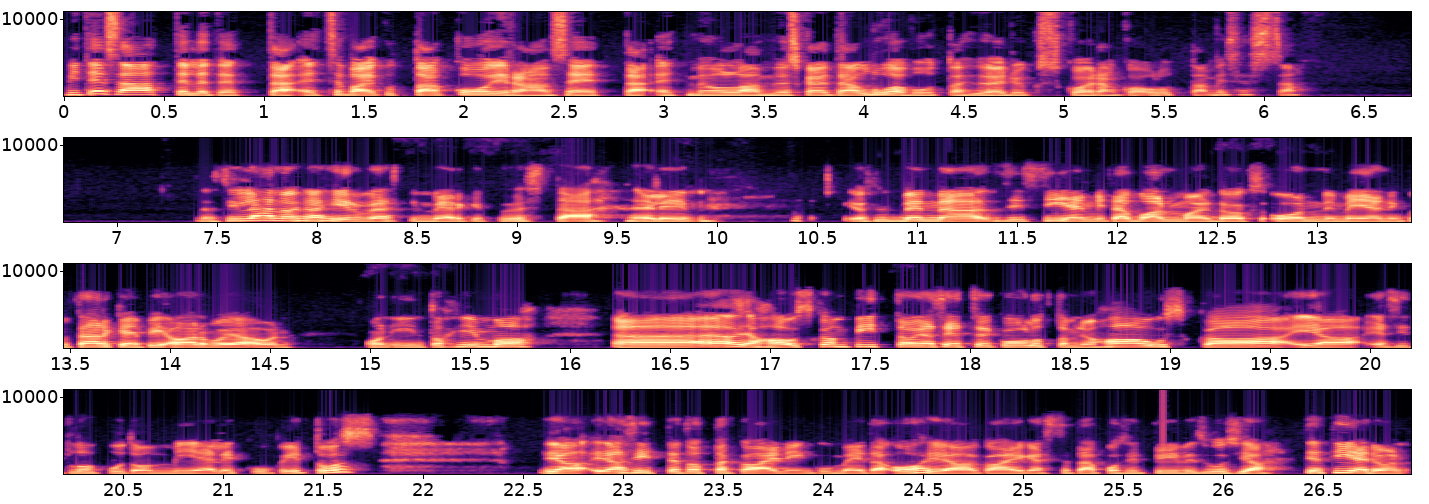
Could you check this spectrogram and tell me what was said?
miten sä ajattelet, että, että se vaikuttaa koiraan se, että, että me ollaan myös käytetään luovuutta hyödyksi koiran kouluttamisessa? No sillähän on ihan hirveästi merkitystä. Eli jos nyt mennään siis siihen, mitä One Mind Dogs on, niin meidän niin kuin tärkeimpiä arvoja on, on intohimo ää, ja hauskanpito ja se, että se kouluttaminen on hauskaa ja, ja sitten loputon mielikuvitus. Ja, ja sitten totta kai niin kuin meitä ohjaa kaikessa tämä positiivisuus ja, ja tiedon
